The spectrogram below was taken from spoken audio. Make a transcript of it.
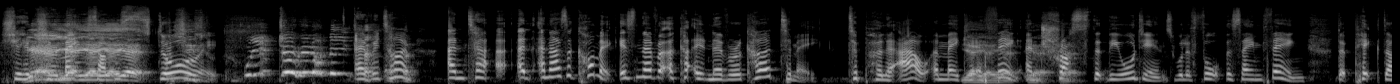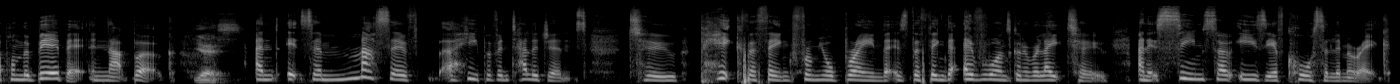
She, she makes up a story She's, what are you doing? Need that." every time. And, to, and and as a comic, it's never it never occurred to me to pull it out and make Yeah, it a yeah, thing yeah, and trust that the audience will have thought the same thing that picked up on the beer bit in that book. Yes. and it's a massive a heap of intelligence to pick the thing from your brain that is the thing that everyone's going to relate to. And it seems so easy of course a limerick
